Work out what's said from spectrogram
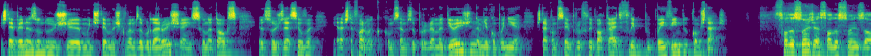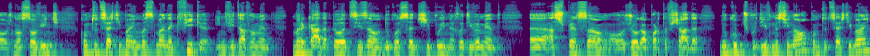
Este é apenas um dos uh, muitos temas que vamos abordar hoje em Segunda Talks. Eu sou José Silva e é desta forma que começamos o programa de hoje. Na minha companhia está, como sempre, o Filipe Alcaide. Filipe, bem-vindo, como estás? Saudações, é, saudações aos nossos ouvintes. Como tu disseste bem, uma semana que fica, inevitavelmente, marcada pela decisão do Conselho de Disciplina relativamente uh, à suspensão ao jogo à porta fechada do Clube Desportivo Nacional, como tu disseste bem,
